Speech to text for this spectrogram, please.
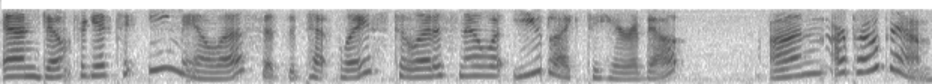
And don't forget to email us at the Pet Place to let us know what you'd like to hear about on our program.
